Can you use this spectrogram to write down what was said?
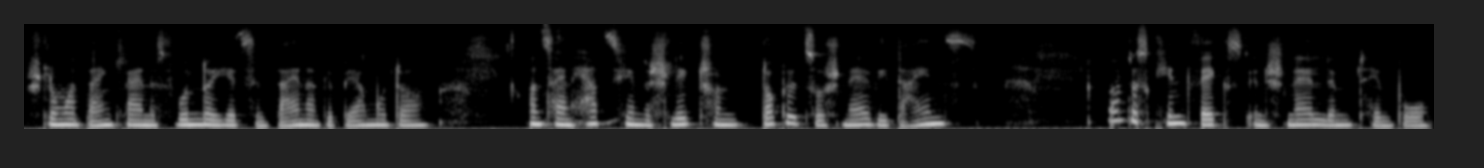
schlummert dein kleines Wunder jetzt in deiner Gebärmutter. Und sein Herzchen, das schlägt schon doppelt so schnell wie deins. Und das Kind wächst in schnellem Tempo.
